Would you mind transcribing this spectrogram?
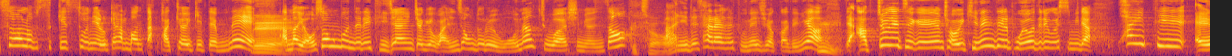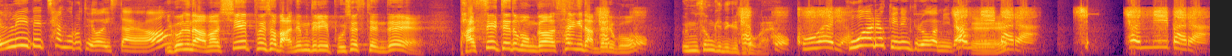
스왈로브스키 스톤이 이렇게 한번 딱 박혀 있기 때문에 네. 아마 여성분들이 디자인적인 완성도를 워낙 좋아하시면 서 그쵸. 많이들 사랑을 보내주셨거든요. 음. 네, 앞쪽에 지금 저희 기능들을 보여드리고 있습니다. 화이트 LED 창으로 되어 있어요. 이거는 아마 CF에서 많은 분들이 보셨을 텐데 봤을 때도 뭔가 사양이 남다르고 음성 기능이 들어가요. 고화력 고화력 기능 들어갑니다. 네. 현미바라 시- 현미바라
